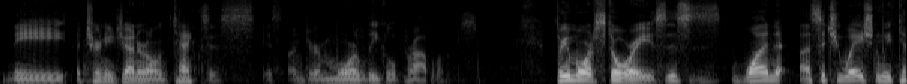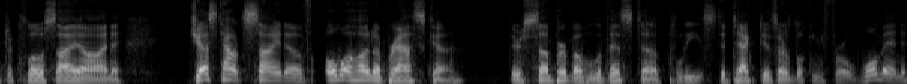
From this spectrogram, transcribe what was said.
the Attorney General in Texas, is under more legal problems. Three more stories. This is one a situation we've kept a close eye on. Just outside of Omaha, Nebraska, their suburb of La Vista, police detectives are looking for a woman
